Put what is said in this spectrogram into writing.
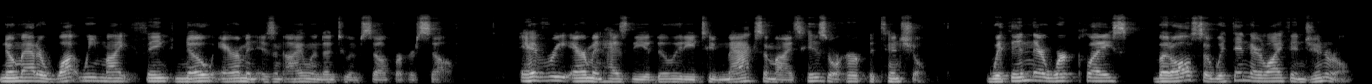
no matter what we might think, no airman is an island unto himself or herself. Every airman has the ability to maximize his or her potential within their workplace, but also within their life in general.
